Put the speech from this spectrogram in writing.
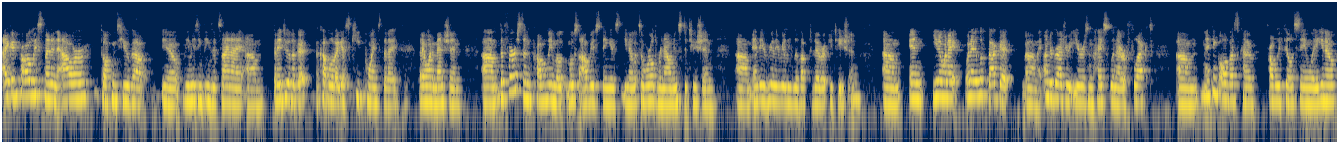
I could probably spend an hour talking to you about you know the amazing things at Sinai. Um, but I do look at a couple of I guess key points that I that I want to mention. Um, the first and probably mo- most obvious thing is you know it's a world renowned institution, um, and they really really live up to their reputation. Um, and you know when I when I look back at uh, my undergraduate years in high school and I reflect, um, and I think all of us kind of probably feel the same way. You know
